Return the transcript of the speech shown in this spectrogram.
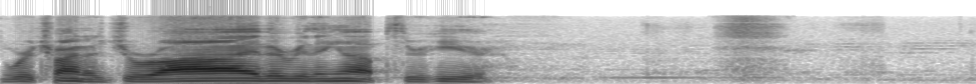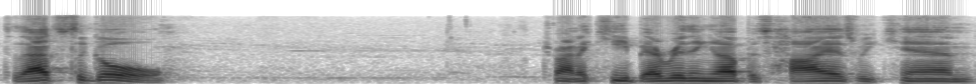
we're trying to drive everything up through here. So that's the goal. Trying to keep everything up as high as we can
